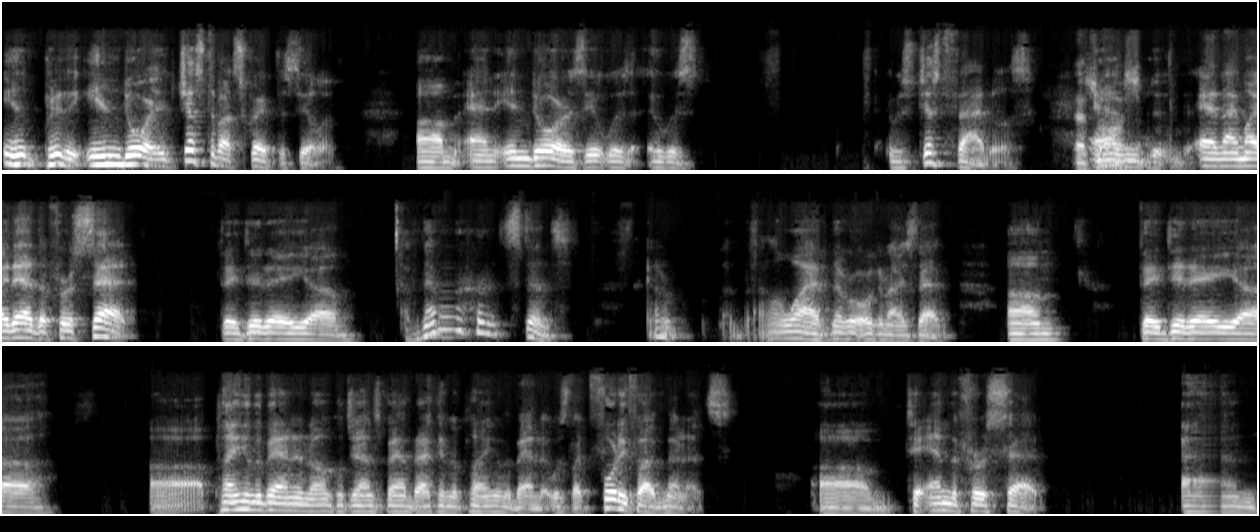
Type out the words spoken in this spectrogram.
in, pretty indoor. It just about scraped the ceiling. Um, and indoors, it was it was it was just fabulous. That's and, awesome. And I might add, the first set they did a. Um, I've never heard it since. Got I don't know why I've never organized that. Um, they did a uh, uh, playing in the band and Uncle John's band back into playing in the band. It was like 45 minutes um, to end the first set. And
